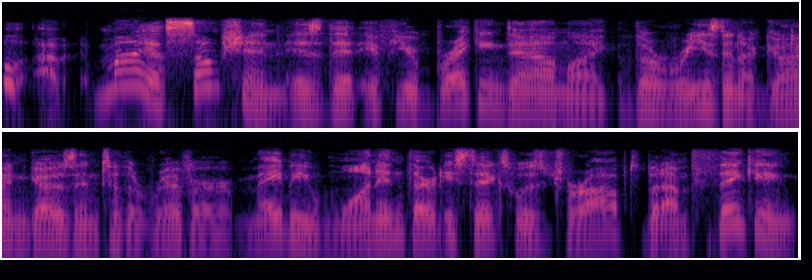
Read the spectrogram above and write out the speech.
Well, I, my assumption is that if you're breaking down like the reason a gun goes into the river, maybe one in 36 was dropped, but I'm thinking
